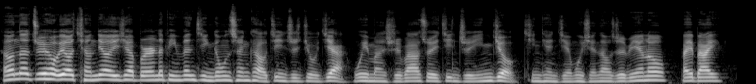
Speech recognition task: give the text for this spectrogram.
好，那最后要强调一下，本人的评分仅供参考，禁止酒驾，未满十八岁禁止饮酒。今天节目先到这边喽，拜拜。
